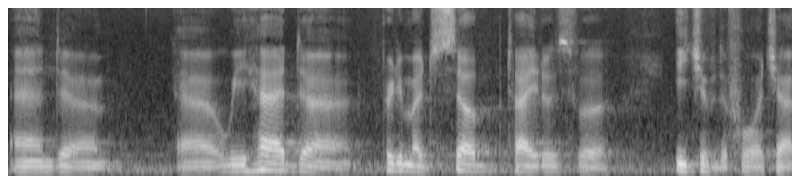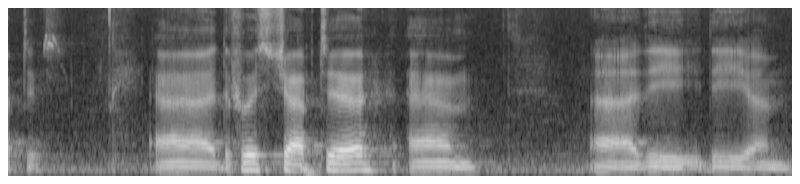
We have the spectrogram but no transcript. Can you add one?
And uh, we had uh, pretty much subtitles for each of the four chapters. Uh, the first chapter, um, uh, the, the um,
